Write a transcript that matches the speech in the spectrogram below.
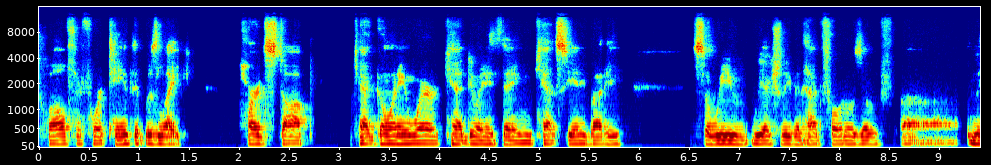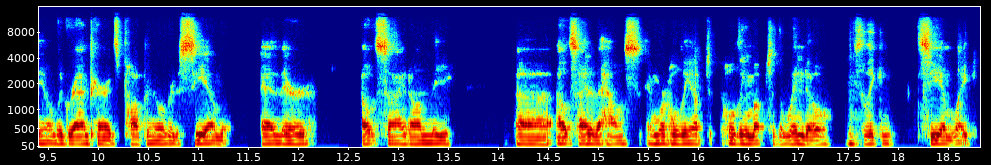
12th or 14th. It was like hard stop. Can't go anywhere. Can't do anything. Can't see anybody so we we actually even had photos of uh, you know the grandparents popping over to see him, and they're outside on the uh, outside of the house, and we're holding up to, holding him up to the window so they can see him. Like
